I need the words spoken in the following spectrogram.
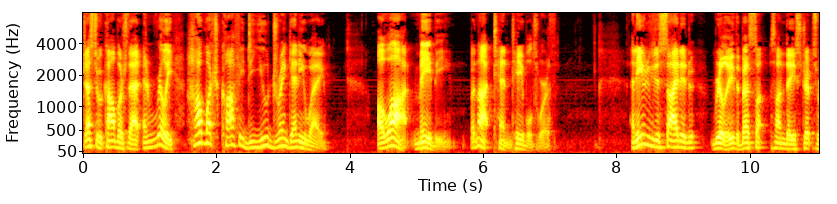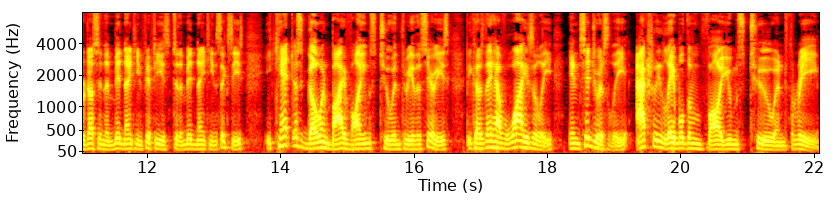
just to accomplish that. And really, how much coffee do you drink anyway? A lot, maybe, but not 10 tables worth. And even if you decided, really, the best Sunday strips were just in the mid 1950s to the mid 1960s, you can't just go and buy volumes 2 and 3 of the series because they have wisely, insidiously, actually labeled them volumes 2 and 3.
